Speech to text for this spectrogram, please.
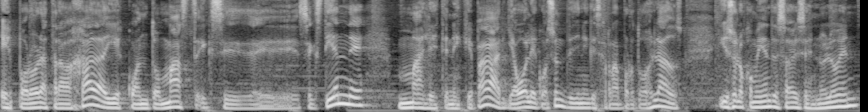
es por horas trabajadas y es cuanto más ex- eh, se extiende, más les tenés que pagar. Y a vos la ecuación te tiene que cerrar por todos lados. Y eso los comediantes a veces no lo ven.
